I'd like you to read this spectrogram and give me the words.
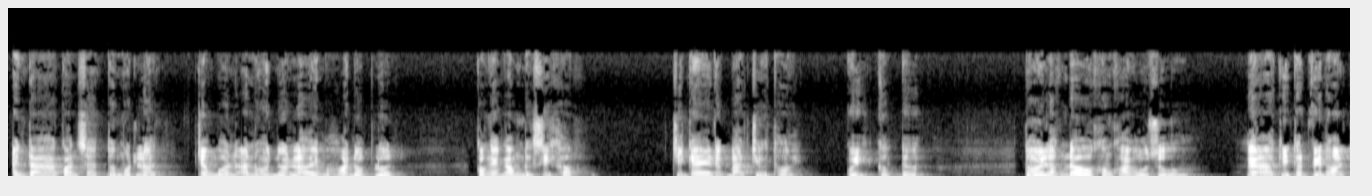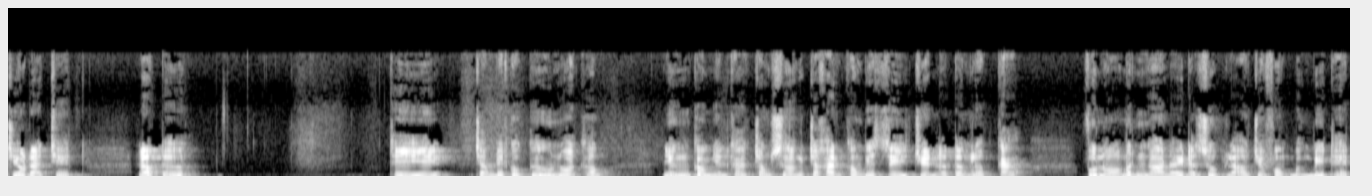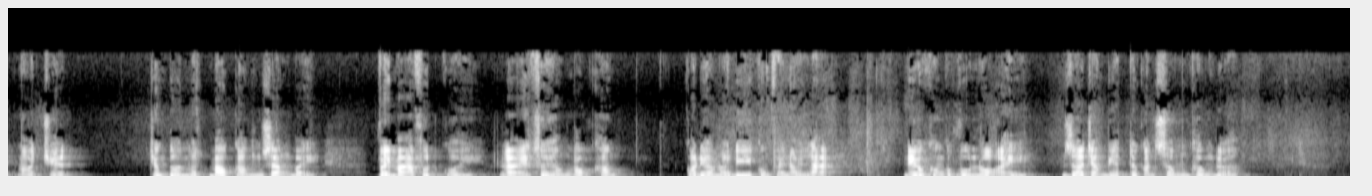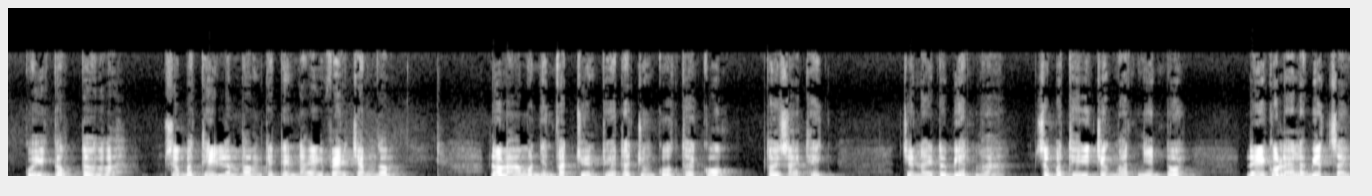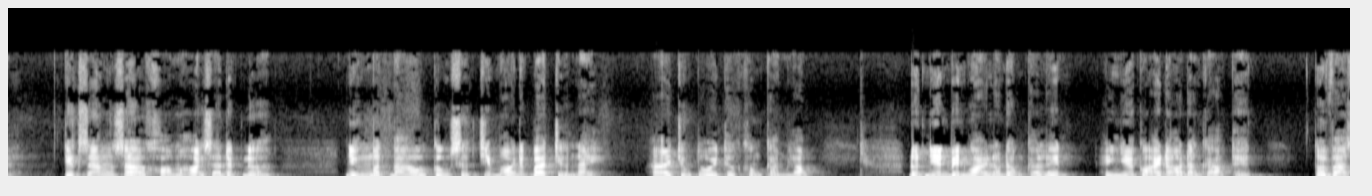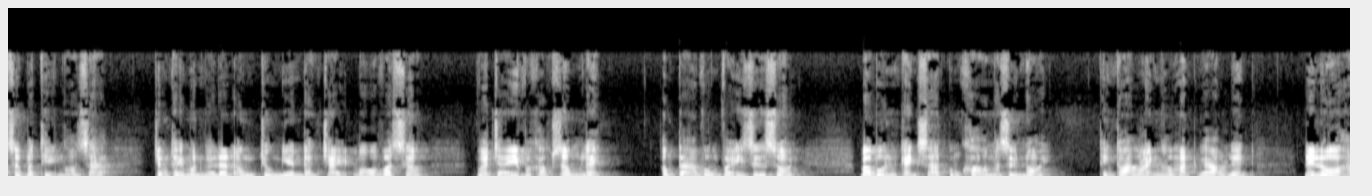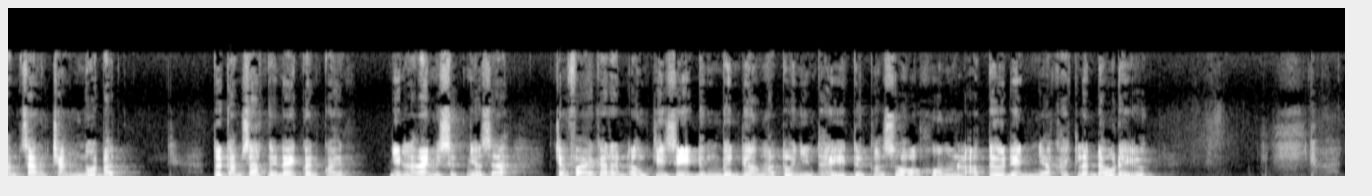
Anh ta quan sát tôi một lượt, Chẳng buồn ăn ủi nửa lời mà hỏi đột luôn. Có nghe ngóng được gì không? Chỉ nghe được ba chữ thôi, Quỷ cốc tử. Tôi lắc đầu không khỏi ủ rũ. Gã kỹ thuật viên họ chiều đã chết. Lão Từ thì chẳng biết có cứu nổi không những công nhân khác trong xưởng chắc hẳn không biết gì chuyện ở tầng lớp cao. Vụ nổ bất ngờ này đã giúp lão Triều Phụng bừng bít hết mọi chuyện. Chúng tôi mất bao công răng bẫy. Vậy mà phút cuối lại sôi hỏng bỏng không. Có điều nói đi cũng phải nói lại. Nếu không có vụ nổ ấy, giờ chẳng biết tôi còn sống không nữa. Quỷ cốc tử à? Dược bất thị lầm bầm cái tên này về trầm ngâm. Đó là một nhân vật truyền thuyết ở Trung Quốc thời cổ. Tôi giải thích. Chuyện này tôi biết mà. Dược bất thị trừng mắt nhìn tôi. Đây có lẽ là biệt danh. Tiếc rằng giờ khó mà hỏi ra được nữa. Nhưng mất bao công sức chỉ moi được ba chữ này. Hai chúng tôi thực không cam lòng. Đột nhiên bên ngoài nó động cả lên. Hình như có ai đó đang gào thét. Tôi và Dược bất thị ngó ra. Trông thấy một người đàn ông trung niên đang chạy bồ vào sườn. Vừa chạy vừa khóc giống lên. Ông ta vùng vẫy dữ rồi Bà bốn cảnh sát cũng khó mà giữ nổi. Thỉnh thoảng lại ngửa mặt gào lên, Để lộ hàm răng trắng nổi bật. Tôi cảm giác người này quen quen, Nhìn lại mới sực nhớ ra, Chẳng phải các đàn ông kỳ dị đứng bên đường Mà tôi nhìn thấy từ cửa sổ Hôm lão từ đến nhà khách lần đầu đấy ư?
